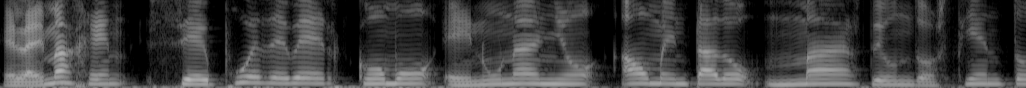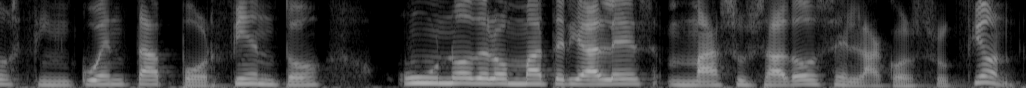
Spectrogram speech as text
En la imagen se puede ver cómo en un año ha aumentado más de un 250% uno de los materiales más usados en la construcción.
